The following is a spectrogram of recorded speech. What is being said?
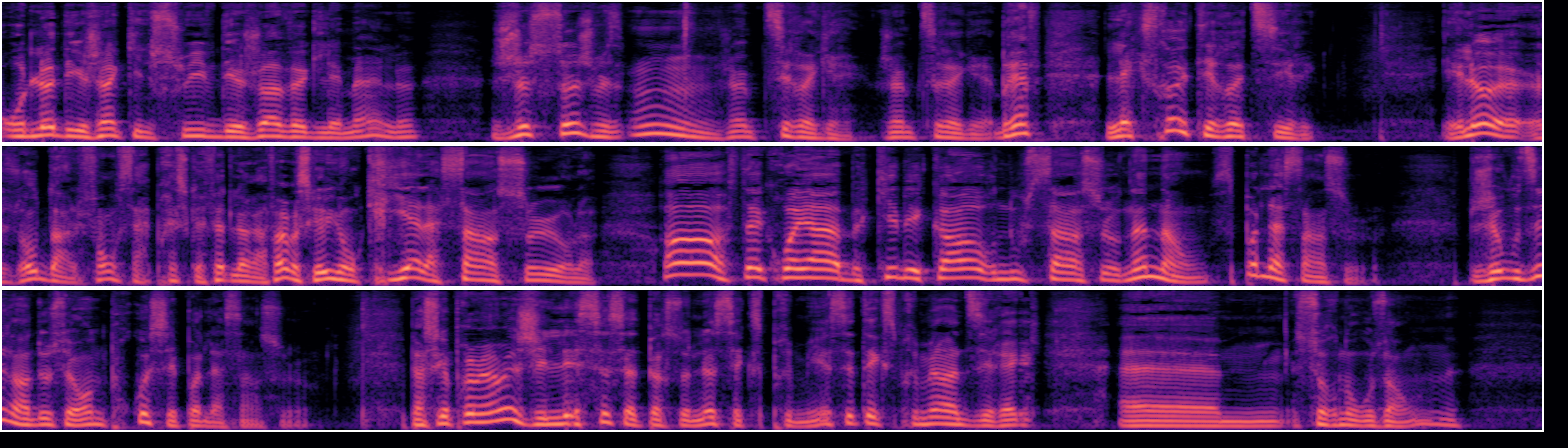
Au-delà des gens qui le suivent déjà aveuglément, là, juste ça, je me dis, Hum, j'ai un petit regret, j'ai un petit regret. Bref, l'extra a été retiré. Et là, eux autres, dans le fond, ça a presque fait leur affaire parce qu'ils ont crié à la censure. Là. Ah, c'est incroyable, Québécois nous censure. Non, non, c'est pas de la censure. Je vais vous dire en deux secondes pourquoi c'est pas de la censure. Parce que premièrement, j'ai laissé cette personne-là s'exprimer. Elle s'est exprimée en direct euh, sur nos ondes.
